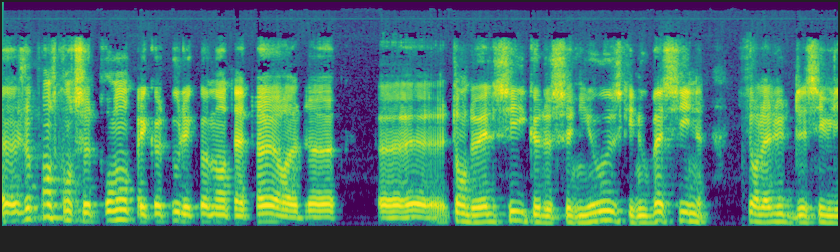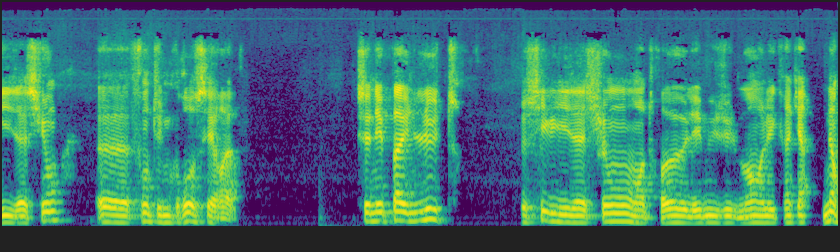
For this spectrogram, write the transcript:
Euh, je pense qu'on se trompe et que tous les commentateurs de euh, tant de LC que de CNews qui nous bassinent sur la lutte des civilisations euh, font une grosse erreur. Ce n'est pas une lutte de civilisation entre les musulmans, les chrétiens. Non,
